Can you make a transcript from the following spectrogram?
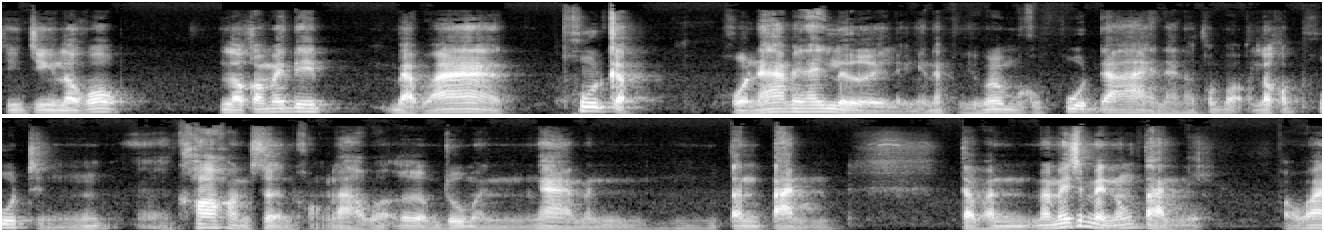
จริงๆเราก็เราก็ไม่ได้แบบว่าพูดกับหัวหน้าไม่ได้เลยอะไรเงี้ยนะผมคิดว่ามันก็พูดได้นะแล้วก็บอกแล้วก็พูดถึงข้อ concern ของเราว่าเออดูมันงานมันตันๆ แต่มันมันไม่จำเป็นต้องตันนี่เพราะว่า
